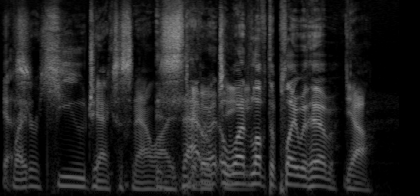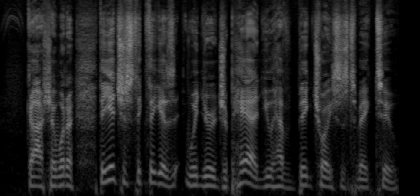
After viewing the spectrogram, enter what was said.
Yes. writer, huge Axis and Allies. Is that right? Oh, I'd love to play with him. Yeah. Gosh, I wonder. The interesting thing is, when you're in Japan, you have big choices to make too.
